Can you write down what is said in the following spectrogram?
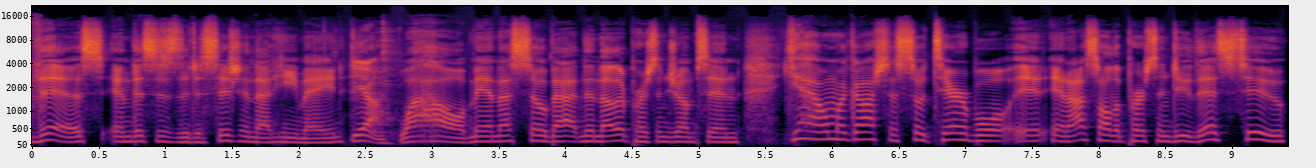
this and this is the decision that he made. Yeah. wow man that's so bad. And then the other person jumps in. Yeah oh my gosh that's so terrible. And, and i saw the person do this too.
